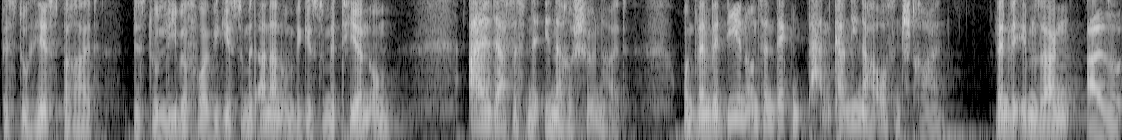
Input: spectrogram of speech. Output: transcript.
Bist du hilfsbereit? Bist du liebevoll? Wie gehst du mit anderen um? Wie gehst du mit Tieren um? All das ist eine innere Schönheit. Und wenn wir die in uns entdecken, dann kann die nach außen strahlen. Wenn wir eben sagen, also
